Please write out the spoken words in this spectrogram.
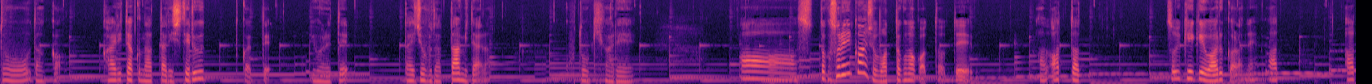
どう？なんか帰りたくなったりしてる？とかって言われて大丈夫だった？みたいな。ことを聞かれああだからそれに関しては全くなかったんでああったそういう経験はあるからね。ああっ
